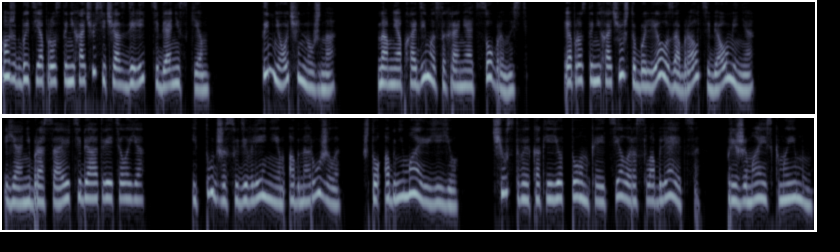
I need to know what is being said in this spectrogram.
Может быть, я просто не хочу сейчас делить тебя ни с кем. Ты мне очень нужна. Нам необходимо сохранять собранность. Я просто не хочу, чтобы Лео забрал тебя у меня». «Я не бросаю тебя», — ответила я. И тут же с удивлением обнаружила, что обнимаю ее, чувствуя, как ее тонкое тело расслабляется, прижимаясь к моему.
